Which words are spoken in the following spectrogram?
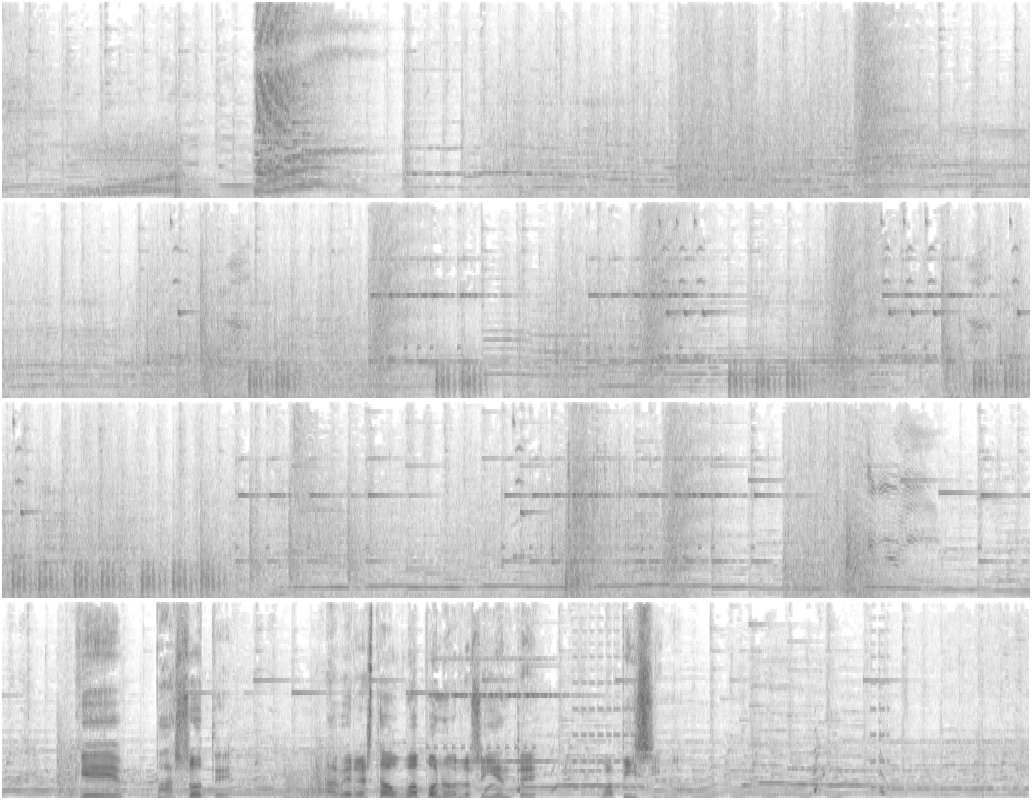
¡Qué pasote! A ver, ¿ha estado guapo o no? Lo siguiente. Guapísimo.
